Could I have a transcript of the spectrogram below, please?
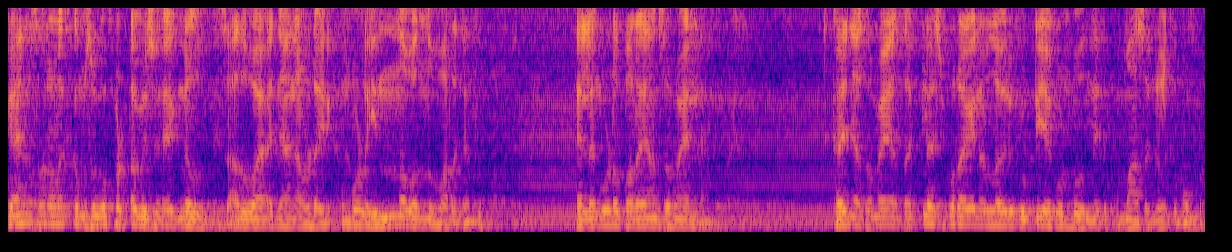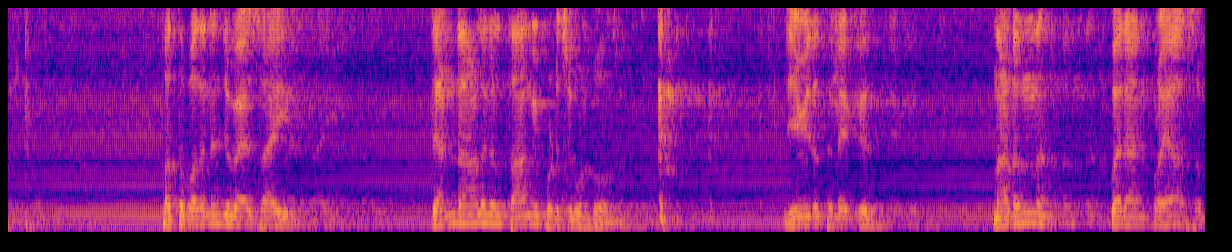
ക്യാൻസർ അടക്കം സുഖപ്പെട്ട വിഷയങ്ങൾ സാധുവായ ഞാൻ അവിടെ ഇരിക്കുമ്പോൾ ഇന്ന് വന്ന് പറഞ്ഞത്. എല്ലാം കൂടെ പറയാൻ സമയമില്ല. കഴിഞ്ഞ സമയം സക്ലേശ്പുറയിലുള്ള ഒരു കുട്ടിയെ കൊണ്ടുവന്നിരുന്നു മാസങ്ങൾക്ക് മുമ്പ്. പത്ത് പതിനഞ്ച് വയസ്സായി. രണ്ടാളുകൾ താങ്ങി പിടിച്ചു കൊണ്ടുവന്നു. ജീവിതത്തിലേക്ക് നടന്ന് വരാൻ പ്രയാസം.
